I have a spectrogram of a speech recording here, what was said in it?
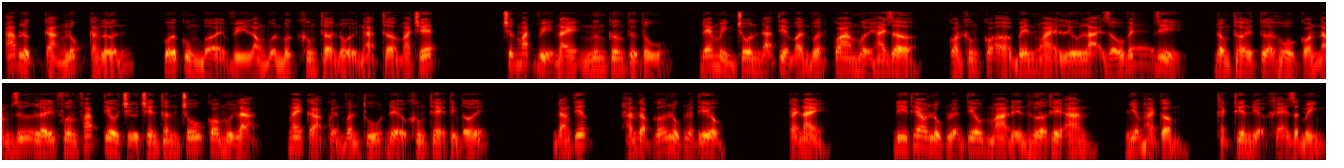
áp lực càng lúc càng lớn, cuối cùng bởi vì lòng buồn bực không thở nổi ngạt thở mà chết. Trước mắt vị này ngưng cương tử tù, đem mình chôn đã tiềm ẩn vượt qua 12 giờ, còn không có ở bên ngoài lưu lại dấu vết gì, đồng thời tựa hồ còn nắm giữ lấy phương pháp tiêu trừ trên thân chỗ có mùi lạ, ngay cả quyển vân thú đều không thể tìm tới. Đáng tiếc, hắn gặp gỡ lục luyện tiêu. Cái này, đi theo lục luyện tiêu mà đến hứa Thê An, nhiễm hải cẩm, thạch thiên địa khẽ giật mình.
